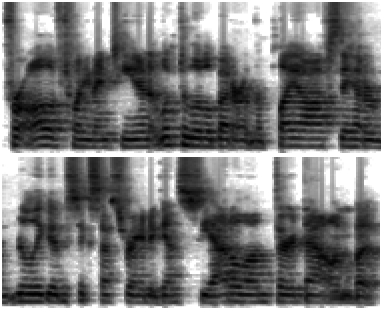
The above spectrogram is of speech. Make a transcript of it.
for all of 2019, and it looked a little better in the playoffs. They had a really good success rate against Seattle on third down, but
